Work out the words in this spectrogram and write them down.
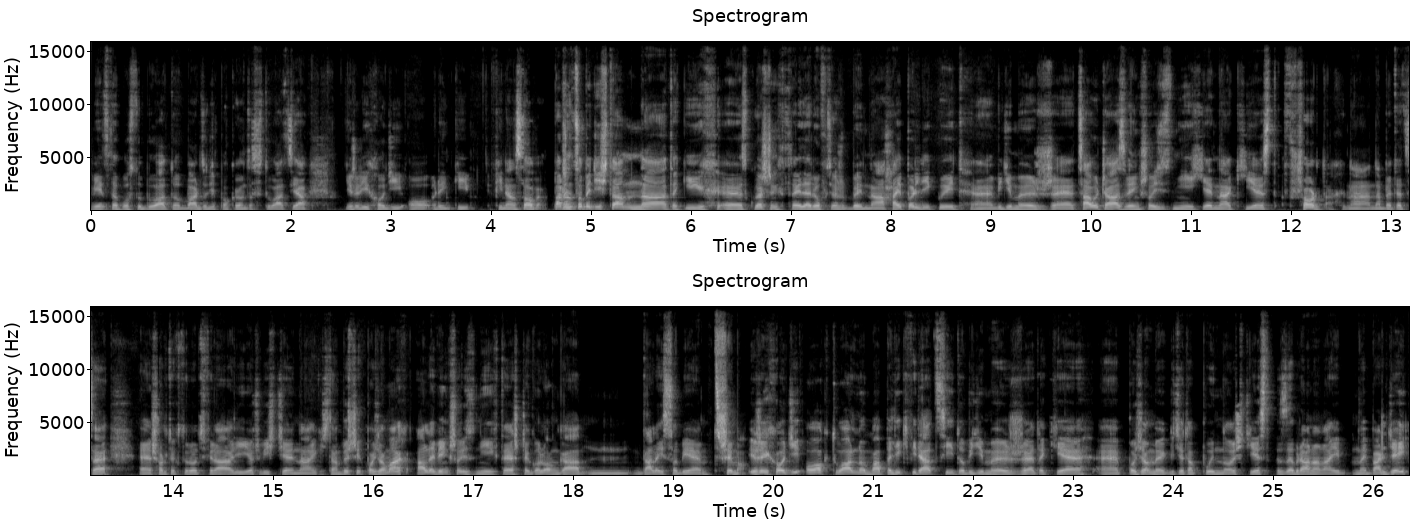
więc to po prostu była to bardzo niepokojąca sytuacja, jeżeli chodzi o rynki finansowe. Patrząc sobie gdzieś tam na takich e, skutecznych traderów, chociażby na Hyperliquid, e, widzimy, że cały czas większość z nich jednak jest w shortach na, na BTC. E, shorty, które otwierali oczywiście na jakichś tam wyższych poziomach, ale większość z nich też tego longa mm, dalej sobie trzyma. Jeżeli chodzi o aktualną mapę likwidacji, to widzimy, że takie poziomy, gdzie ta płynność jest zebrana naj, najbardziej,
